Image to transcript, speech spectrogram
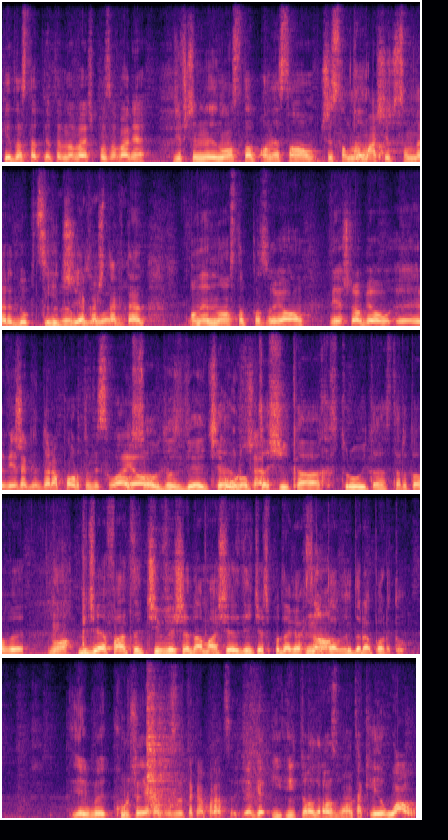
Kiedy ostatnio trenowałeś pozowanie? Dziewczyny non-stop, one są, czy są na masie, czy są na redukcji, Trenują czy jakoś pozowanie. tak ten, one non-stop pozują, wiesz, robią, y, wiesz, jak do raportu wysyłają. Są do zdjęcia w Kurczę. obcasikach, strój ten startowy. No. Gdzie facet ci wyszedł na masie zdjęcie w spodegach No. startowych do raportu? Jakby, kurczę, jaka to jest etyka pracy. Jak, ja- i, I to od razu mam takie wow.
